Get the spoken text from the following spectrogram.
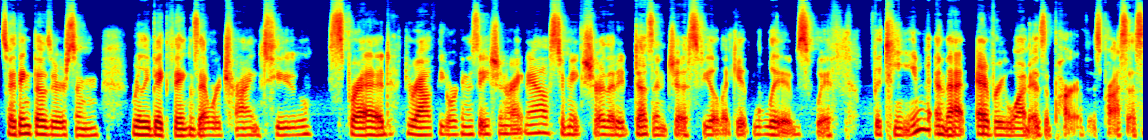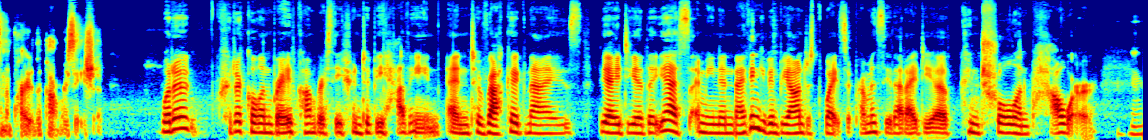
So I think those are some really big things that we're trying to spread throughout the organization right now is to make sure that it doesn't just feel like it lives with the team and that everyone is a part of this process and a part of the conversation. What a critical and brave conversation to be having and to recognize the idea that yes, I mean, and I think even beyond just white supremacy, that idea of control and power Mm-hmm.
